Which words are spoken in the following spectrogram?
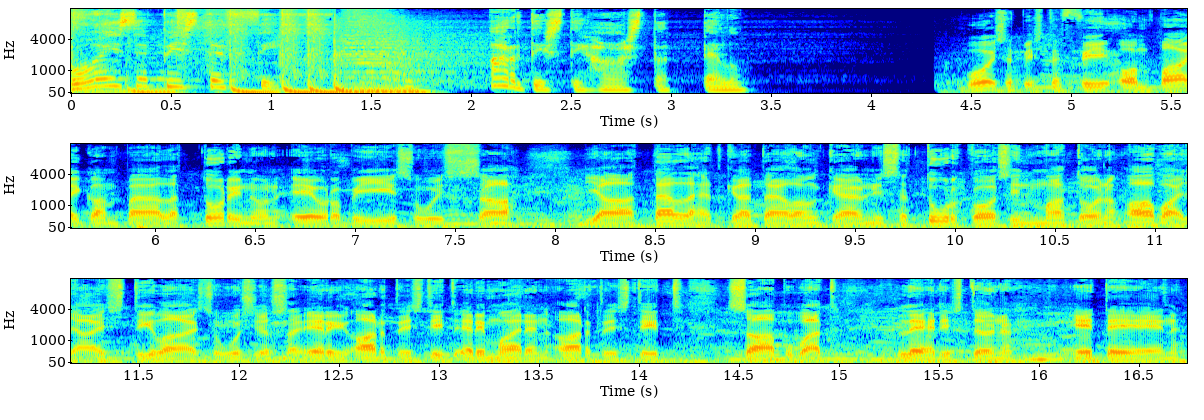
Voise.fi. Artistihaastattelu. Voise.fi on paikan päällä Torinon Euroviisuissa ja tällä hetkellä täällä on käynnissä Turkoosin maton avajaistilaisuus, jossa eri artistit, eri maiden artistit saapuvat lehdistön eteen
